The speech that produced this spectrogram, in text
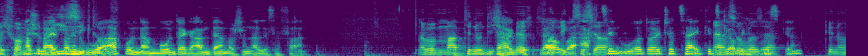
Ich freue mich schon einfach in Ruhe drauf. ab und am Montagabend werden wir schon alles erfahren. Aber Martin und ich haben ja ich glaube, nächstes 18 Jahr. Uhr deutscher Zeit geht es, ja, glaube ich, los, ja. Genau.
